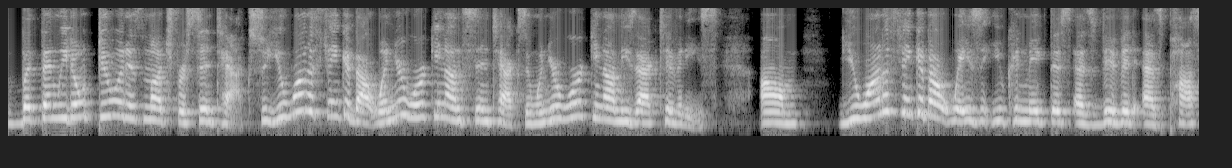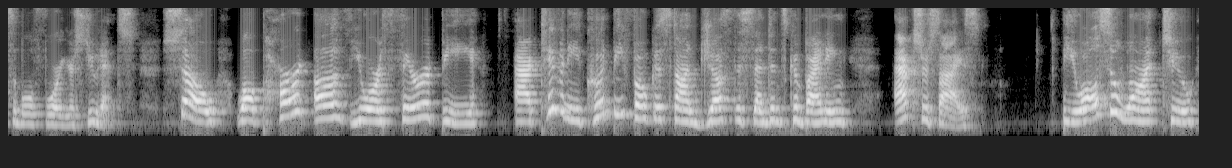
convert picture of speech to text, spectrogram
but then we don't do it as much for syntax. So you want to think about when you're working on syntax and when you're working on these activities, um, you want to think about ways that you can make this as vivid as possible for your students. So while part of your therapy activity could be focused on just the sentence combining exercise. You also want to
